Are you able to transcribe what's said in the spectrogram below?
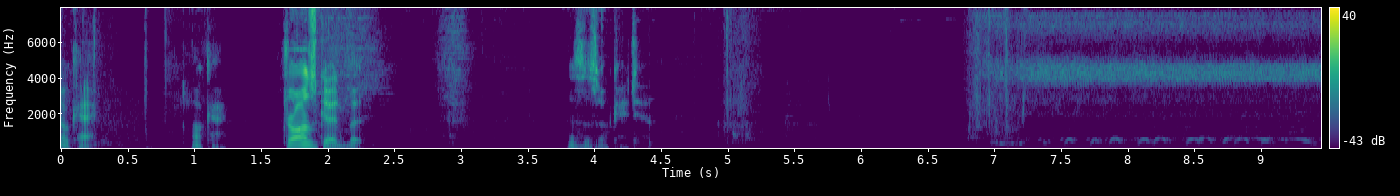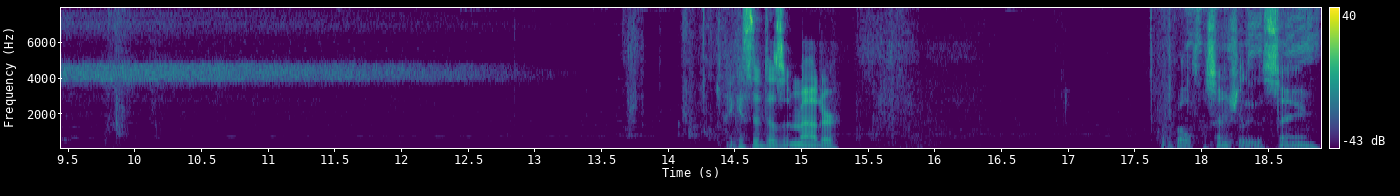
okay. Okay. Draw's good, but this is okay too. I guess it doesn't matter. They're both essentially the same.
